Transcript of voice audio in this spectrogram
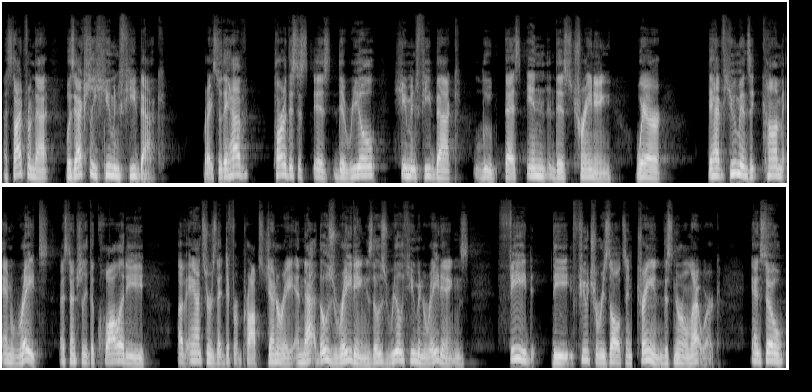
aside from that, was actually human feedback, right? So they have part of this is, is the real human feedback loop that's in this training where they have humans that come and rate essentially the quality of answers that different props generate. And that those ratings, those real human ratings, feed the future results and train this neural network. And so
